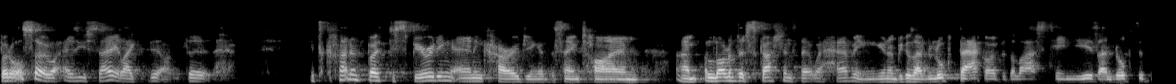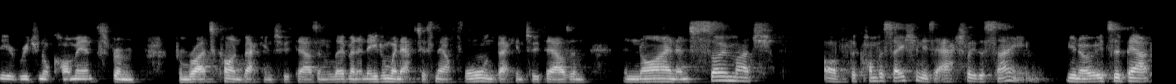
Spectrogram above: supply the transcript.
but also, as you say, like the, the it's kind of both dispiriting and encouraging at the same time. Um, a lot of the discussions that we're having, you know, because I've looked back over the last 10 years, I looked at the original comments from, from RightsCon back in 2011, and even when Access Now formed back in 2009, and so much of the conversation is actually the same. You know, it's about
